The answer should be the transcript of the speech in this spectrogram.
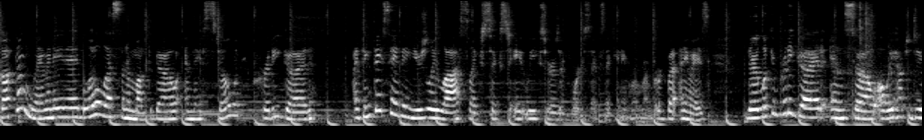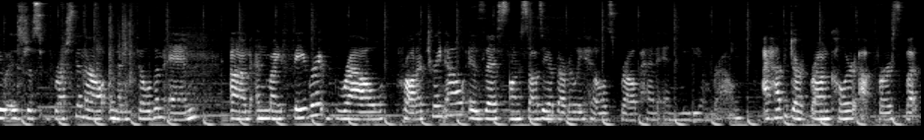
Got them laminated a little less than a month ago and they still look pretty good. I think they say they usually last like six to eight weeks or is it four to six? I can't even remember. But anyways, they're looking pretty good and so all we have to do is just brush them out and then fill them in. Um, and my favorite brow product right now is this Anastasia Beverly Hills Brow Pen in medium brown. I had the dark brown color at first, but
